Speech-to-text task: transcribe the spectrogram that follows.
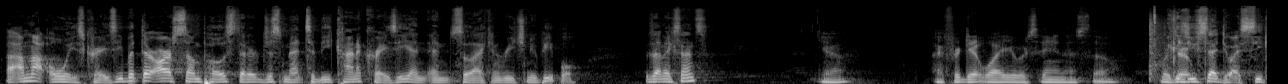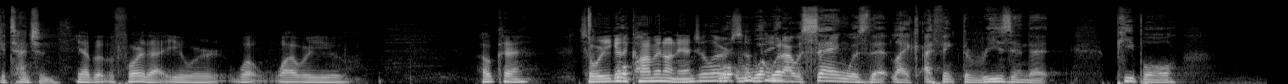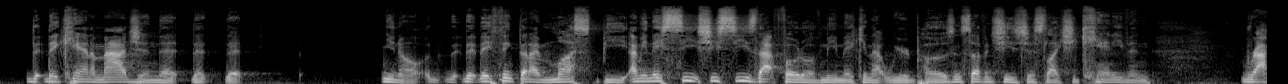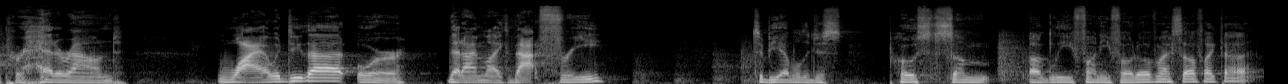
I- I'm not always crazy, but there are some posts that are just meant to be kind of crazy and, and so that I can reach new people. Does that make sense? yeah. I forget why you were saying this though. Was Because there- you said, do I seek attention? Yeah, but before that, you were what? Why were you? Okay, so were you going to Well, comment on Angela or Well, something? what, what I was saying was that, like, I think the reason that people th- they can't imagine that that that you know th- they think that I must be. I mean, they see she sees that photo of me making that weird pose and stuff, and she's just like she can't even wrap her head around why I would do that or that I'm like that free to be able to just post some ugly, funny photo of myself like that.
